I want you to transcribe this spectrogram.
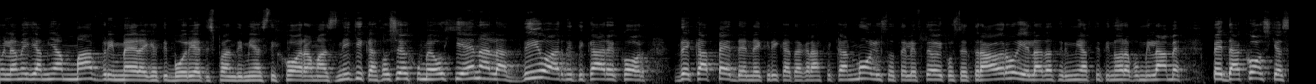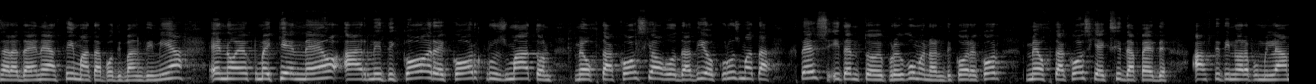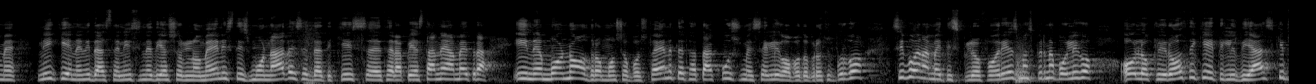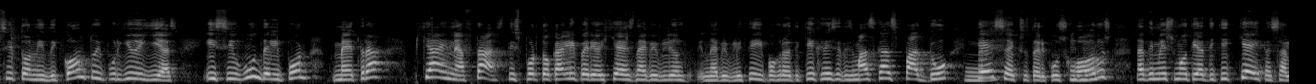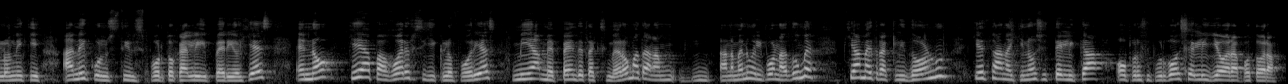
Μιλάμε για μια μαύρη μέρα για την πορεία της πανδημίας στη χώρα μας, Νίκη, καθώς έχουμε όχι ένα αλλά δύο αρνητικά ρεκόρ. 15 νεκροί καταγράφηκαν μόλις το τελευταίο 24ωρο. Η Ελλάδα θρυνεί αυτή την ώρα που μιλάμε 549 θύματα από την πανδημία, ενώ έχουμε και νέο αρνητικό ρεκόρ κρουσμάτων με 882 κρούσματα Χθε ήταν το προηγούμενο αρνητικό ρεκόρ με 865. Αυτή την ώρα που μιλάμε, νίκη 90 ασθενείς είναι διασωληνωμένοι στις μονάδες εντατικής ε, θεραπεία. Τα νέα μέτρα είναι μονόδρομος όπως φαίνεται. Θα τα ακούσουμε σε λίγο από τον Πρωθυπουργό. Σύμφωνα με τις πληροφορίες μας, πριν από λίγο ολοκληρώθηκε η τηλεδιάσκεψη των ειδικών του Υπουργείου Υγείας. Εισηγούνται λοιπόν μέτρα Ποια είναι αυτά στις πορτοκαλί περιοχές να, να επιβληθεί η υποχρεωτική χρήση της μάσκας παντού ναι. και σε εξωτερικούς mm χώρους. Να θυμίσουμε ότι η Αττική και η Θεσσαλονίκη ανήκουν στις πορτοκαλί περιοχές. Ενώ και απαγόρευση κυκλοφορίας μία με πέντε τα ξημερώματα. Ανα... Αναμένουμε λοιπόν να δούμε ποια μέτρα κλειδώνουν και θα ανακοινώσει τελικά ο Πρωθυπουργός σε λίγη ώρα από τώρα.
